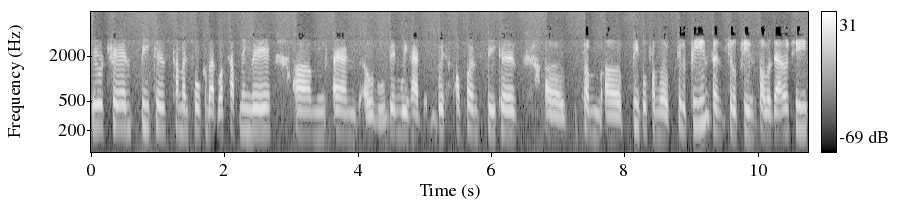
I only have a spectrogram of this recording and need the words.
Eritrean speakers come and talk about what's happening there, um, and uh, then we had West Papuan speakers. Uh, some uh, people from the Philippines and Philippine Solidarity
